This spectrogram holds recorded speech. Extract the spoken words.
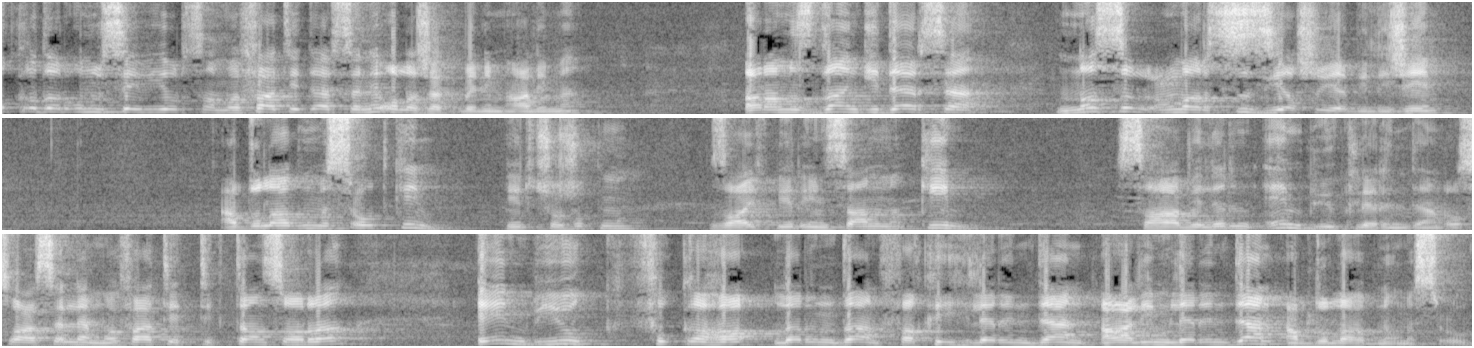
o kadar onu seviyorsam vefat ederse ne olacak benim halime? Aramızdan giderse nasıl Umarsız yaşayabileceğim? Abdullah bin Mesud kim? Bir çocuk mu? Zayıf bir insan mı? Kim? Sahabelerin en büyüklerinden. Resulullah sellem vefat ettikten sonra en büyük fukahalarından, fakihlerinden, alimlerinden Abdullah bin Mesud.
